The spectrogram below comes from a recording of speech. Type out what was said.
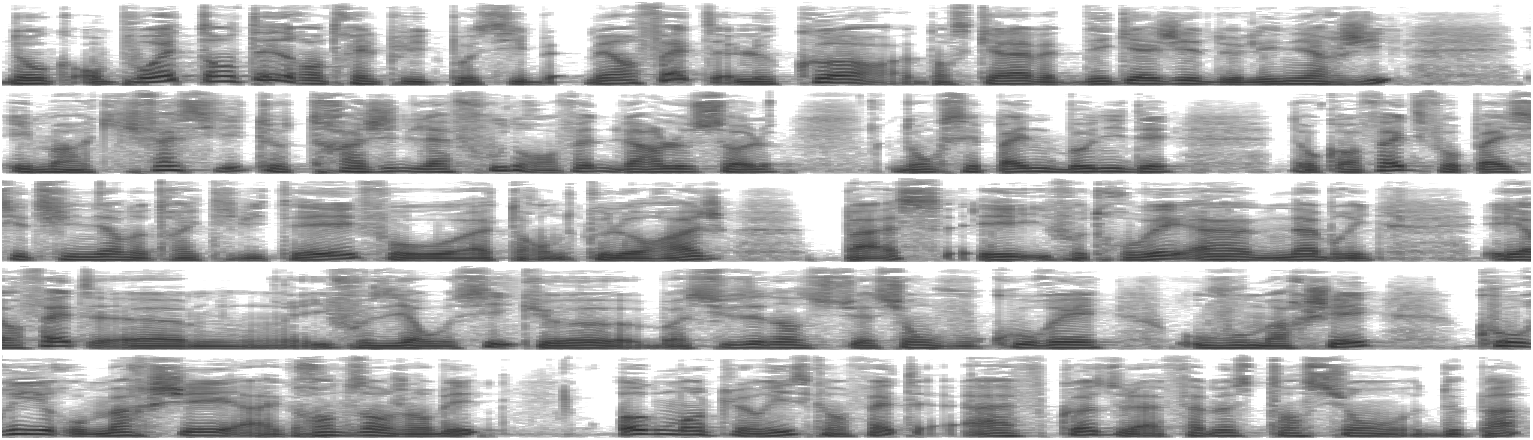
Donc on pourrait tenter de rentrer le plus vite possible, mais en fait le corps dans ce cas-là va dégager de l'énergie et ben qui facilite le trajet de la foudre en fait vers le sol. Donc c'est pas une bonne idée. Donc en fait il faut pas essayer de finir notre activité, il faut attendre que l'orage passe et il faut trouver un abri. Et en fait euh, il faut se dire aussi que bah, si vous êtes dans une situation où vous courez ou vous marchez, courir ou marcher à grandes enjambées augmente le risque en fait à cause de la fameuse tension de pas,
